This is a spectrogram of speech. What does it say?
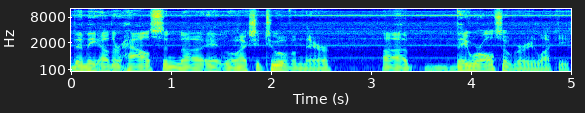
than the other house, and uh, it, well, actually two of them there. Uh, they were also very lucky.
